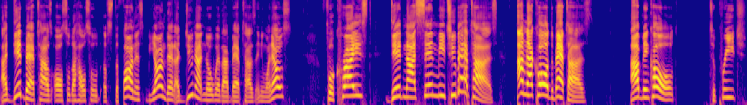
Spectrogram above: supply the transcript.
I did baptize also the household of Stephanas. Beyond that, I do not know whether I baptized anyone else. For Christ did not send me to baptize. I'm not called to baptize. I've been called to preach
